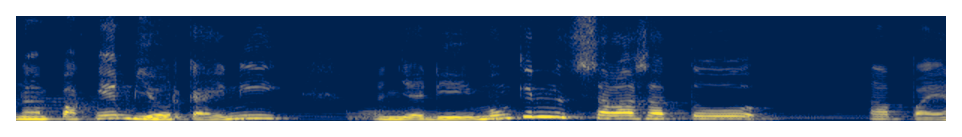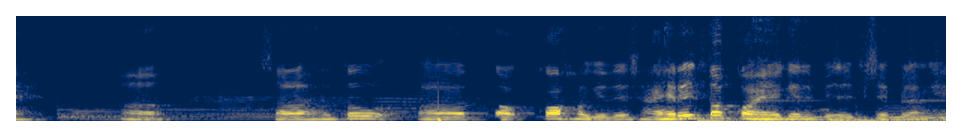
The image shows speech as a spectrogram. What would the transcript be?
nampaknya Biorka ini menjadi mungkin salah satu apa ya? eh, salah satu eh, tokoh gitu. Akhirnya tokoh ya kita bisa bisa bilang ya.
